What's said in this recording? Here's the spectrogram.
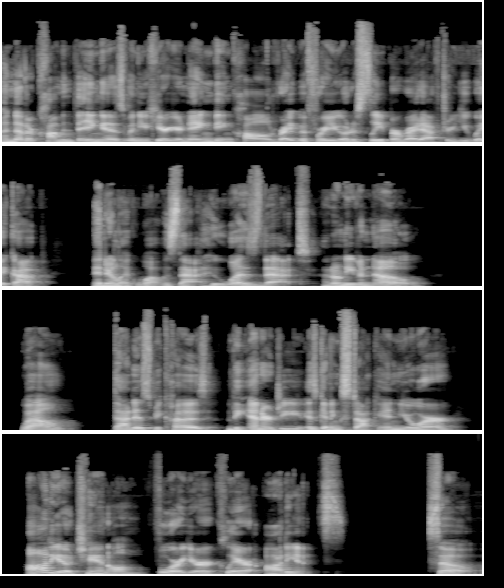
Another common thing is when you hear your name being called right before you go to sleep or right after you wake up, and you're like, what was that? Who was that? I don't even know. Well, that is because the energy is getting stuck in your audio channel for your clairaudience. So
